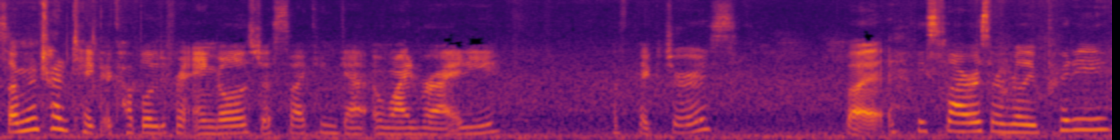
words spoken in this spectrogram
So I'm to try to take a couple of different angles just so I can get a wide variety of pictures. But these flowers are really pretty.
